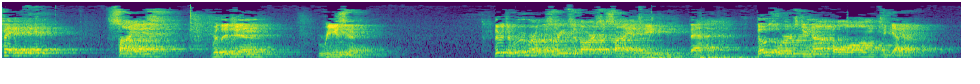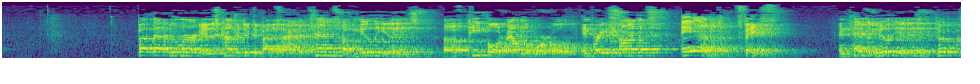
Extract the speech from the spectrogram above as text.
Faith, science, religion, reason. There is a rumor on the streets of our society that those words do not belong together. But that rumor is contradicted by the fact that tens of millions of people around the world embrace science and faith. And tens of millions took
